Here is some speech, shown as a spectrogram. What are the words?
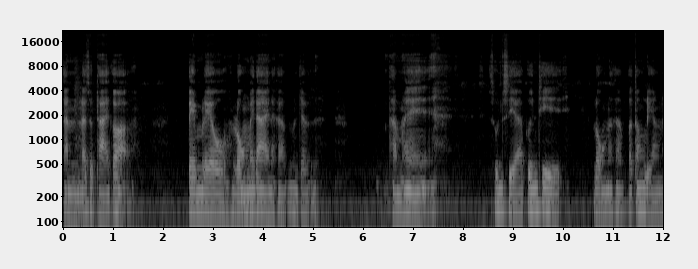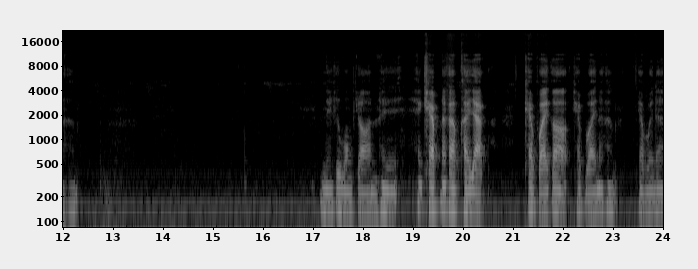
กัน และสุดท้ายก็เต็มเร็วลงไม่ได้นะครับ มันจะทำให้สูญเสียพื้นที่ลงนะครับ ก็ต้องเรียงนะครับ นี่คือวงจรให้ให้แคปนะครับ ใครอยาก แคปไว้ก็แคปไว้นะครับ แคปไว้ได้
